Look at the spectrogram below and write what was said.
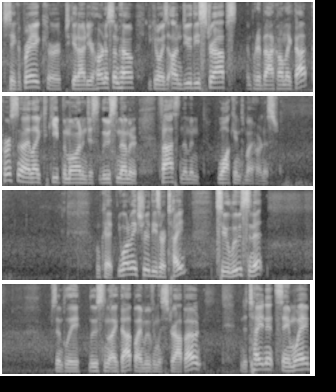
to take a break or to get out of your harness somehow, you can always undo these straps and put it back on like that. Personally, I like to keep them on and just loosen them or fasten them and walk into my harness. Okay, you want to make sure these are tight. To loosen it, simply loosen it like that by moving the strap out. And to tighten it, same way.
